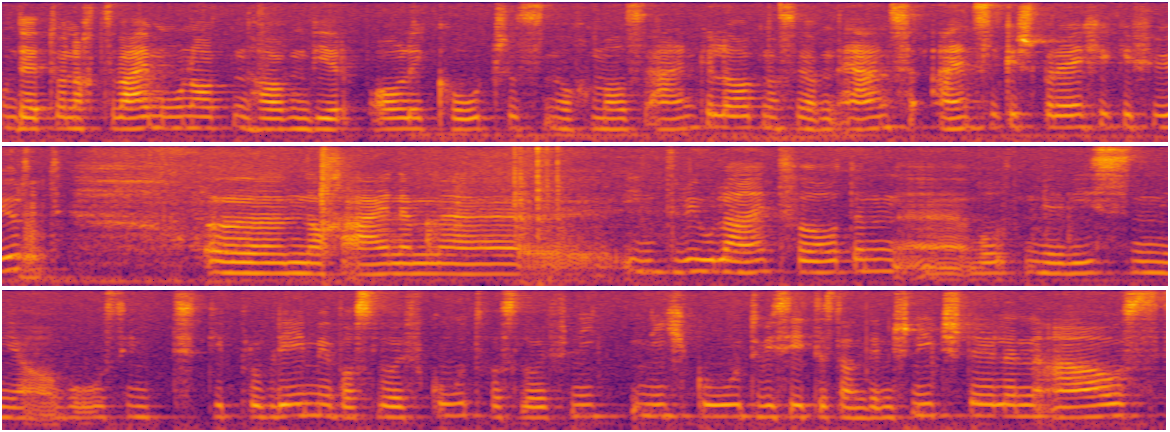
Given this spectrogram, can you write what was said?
Und etwa nach zwei Monaten haben wir alle Coaches nochmals eingeladen. Also wir haben Einzelgespräche geführt. Ja. Äh, nach einem äh, Interviewleitfaden äh, wollten wir wissen, ja, wo sind die Probleme, was läuft gut, was läuft nicht, nicht gut, wie sieht es an den Schnittstellen aus.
